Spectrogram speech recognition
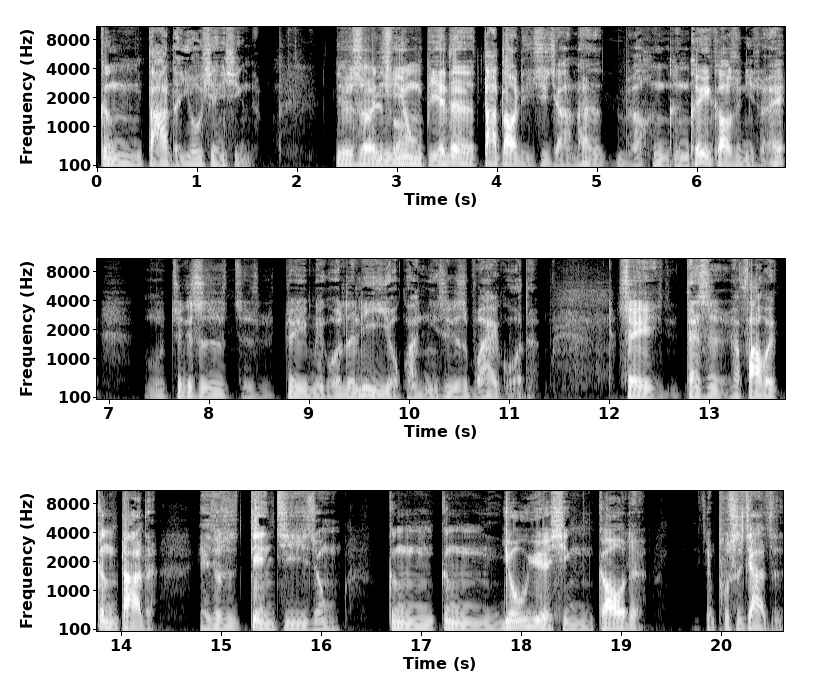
更大的优先性的，就是说，你用别的大道理去讲，那很很可以告诉你说，哎，我这个是就是对美国的利益有关，你这个是不爱国的，所以，但是要发挥更大的，也就是奠基一种更更优越性高的就普世价值，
